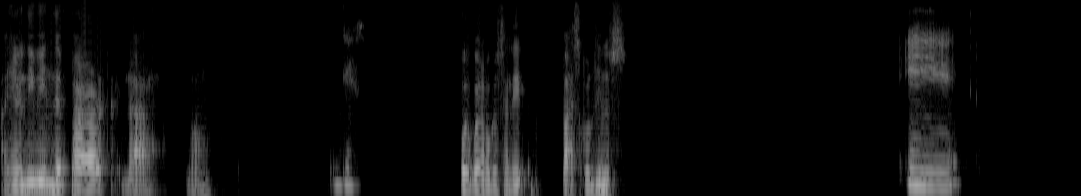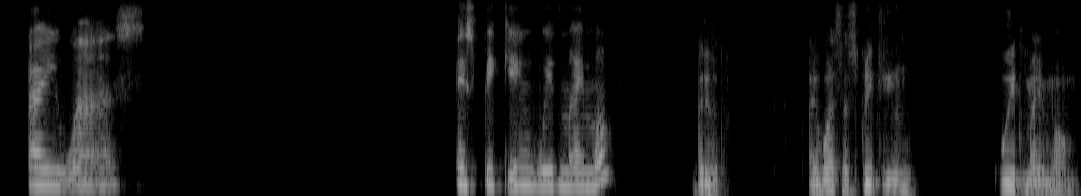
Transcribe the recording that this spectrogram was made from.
I am leaving the park now, no? Yes. Pues bueno, porque salí past continuous. Eh, I was speaking with my mom. Very good. I was speaking with my mom.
